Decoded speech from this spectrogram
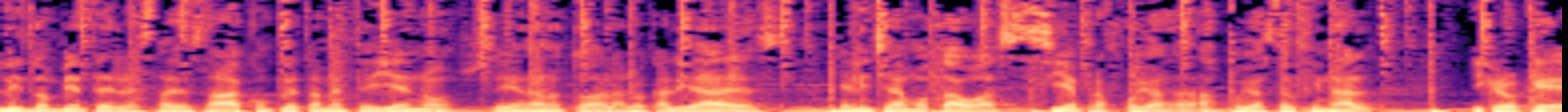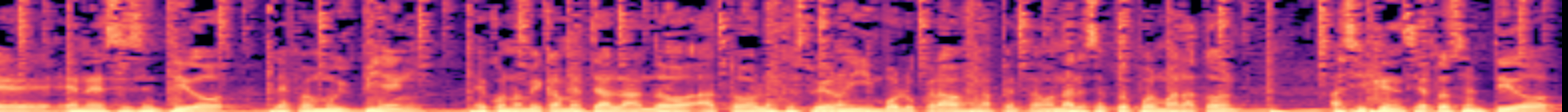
Lindo ambiente, el estadio estaba completamente lleno, se llenaron todas las localidades, el hincha de Motagua siempre apoyó, apoyó hasta el final y creo que en ese sentido le fue muy bien económicamente hablando a todos los que estuvieron involucrados en la Pentagonal, excepto por Maratón. Así que en cierto sentido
